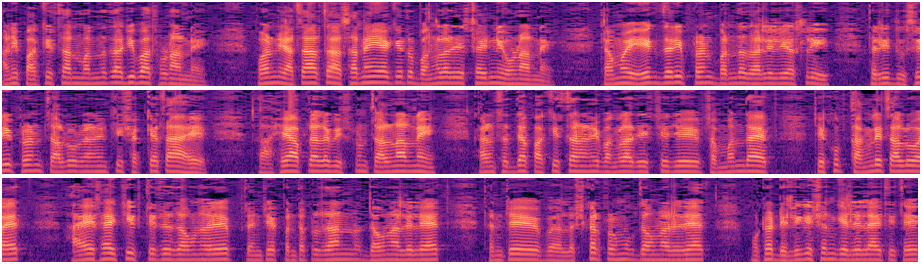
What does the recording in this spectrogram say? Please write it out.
आणि पाकिस्तानमधनं तर अजिबात होणार नाही. पण याचा अर्थ असा नाही आहे की तो बांगलादेश साईडनी होणार नाही. त्यामुळे एक जरी फ्रंट बंद झालेली असली तरी दुसरी फ्रंट चालू राहण्याची शक्यता आहे. हे आपल्याला विसरून चालणार नाही. कारण सध्या पाकिस्तान आणि बांगलादेशचे जे संबंध आहेत ते खूप चांगले चालू आहेत. आय एस आय चीफ तिथे जाऊन आले त्यांचे पंतप्रधान जाऊन आलेले आहेत त्यांचे लष्कर प्रमुख जाऊन आलेले आहेत मोठं डेलिगेशन गेलेलं आहे तिथे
